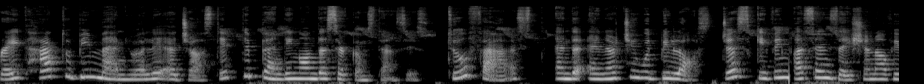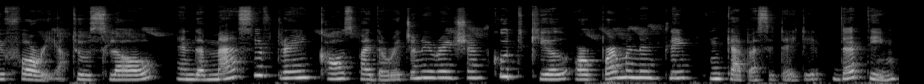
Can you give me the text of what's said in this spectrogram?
rate had to be manually adjusted depending on the circumstances. Too fast, and the energy would be lost, just giving a sensation of euphoria. Too slow, and the massive drain caused by the regeneration could kill or permanently incapacitate it. The team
